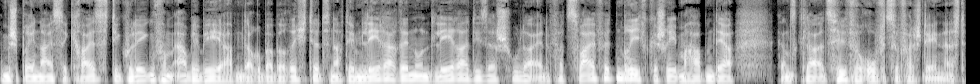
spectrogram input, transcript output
im Spree-Neiße-Kreis. Die Kollegen vom RBB haben darüber berichtet, nachdem Lehrerinnen und Lehrer dieser Schule einen verzweifelten Brief geschrieben haben, der ganz klar als Hilferuf zu verstehen ist.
